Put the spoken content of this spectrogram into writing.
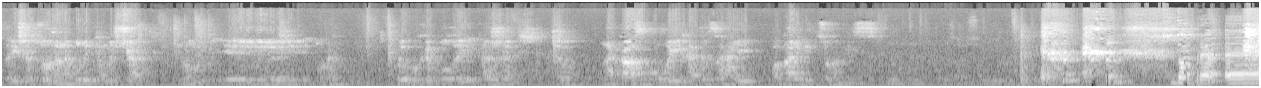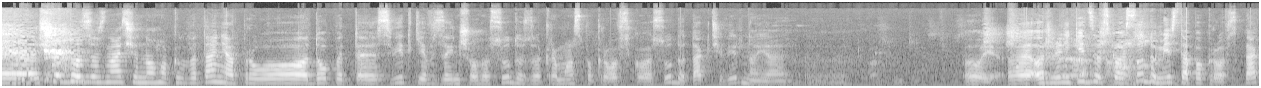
скоріше всього, вже не будуть, тому що ну, і, ну, вибухи були, і каже, е, наказ був виїхати взагалі подалі від цього місця. Добре, е, щодо зазначеного клопотання про допит е, свідків з іншого суду, зокрема з Покровського суду, так чи вірно я. Орджонікідзевського суду міста Покровськ, так?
